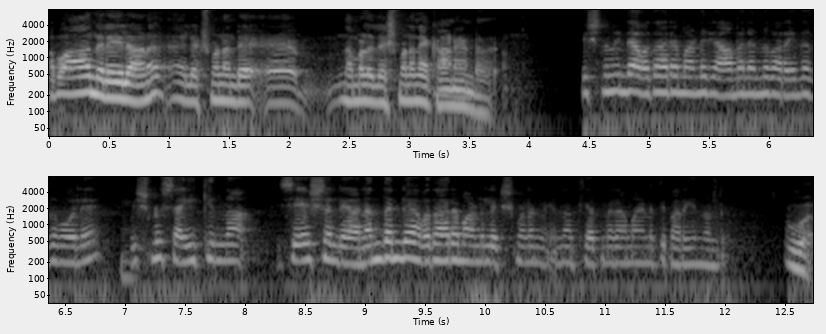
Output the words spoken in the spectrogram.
അപ്പോൾ ആ നിലയിലാണ് ലക്ഷ്മണന്റെ നമ്മൾ ലക്ഷ്മണനെ കാണേണ്ടത്. വിഷ്ണുവിന്റെ അവതാരമാണ് രാമൻ എന്ന് പറയുന്നത് പോലെ വിഷ്ണു ശയിക്കുന്ന ശേഷന്റെ അനന്തന്റെ അവതാരമാണ് ലക്ഷ്മണൻ എന്ന് അധ്യാത്മരാമായണത്തിൽ പറയുന്നുണ്ട്. ഉവ്വ്.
